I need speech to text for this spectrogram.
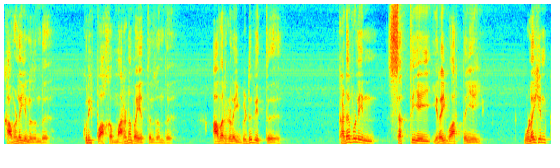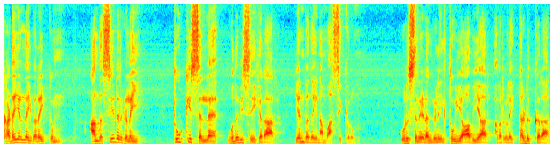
கவலையிலிருந்து குறிப்பாக மரண பயத்திலிருந்து அவர்களை விடுவித்து கடவுளின் சக்தியை இறைவார்த்தையை உலகின் கடையெல்லை வரைக்கும் அந்த சீடர்களை தூக்கி செல்ல உதவி செய்கிறார் என்பதை நாம் வாசிக்கிறோம். ஒரு சில இடங்களில் தூய ஆவியார் அவர்களை தடுக்கிறார்.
